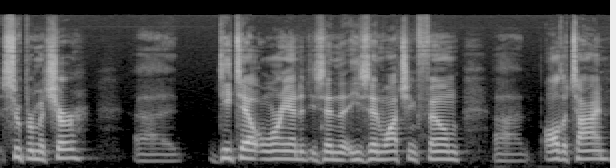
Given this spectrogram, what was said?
super mature, uh, detail oriented. He's in the, he's in watching film uh, all the time.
